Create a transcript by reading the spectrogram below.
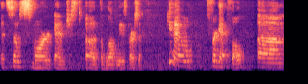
it's so smart and just uh, the loveliest person. You know, forgetful. Um,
